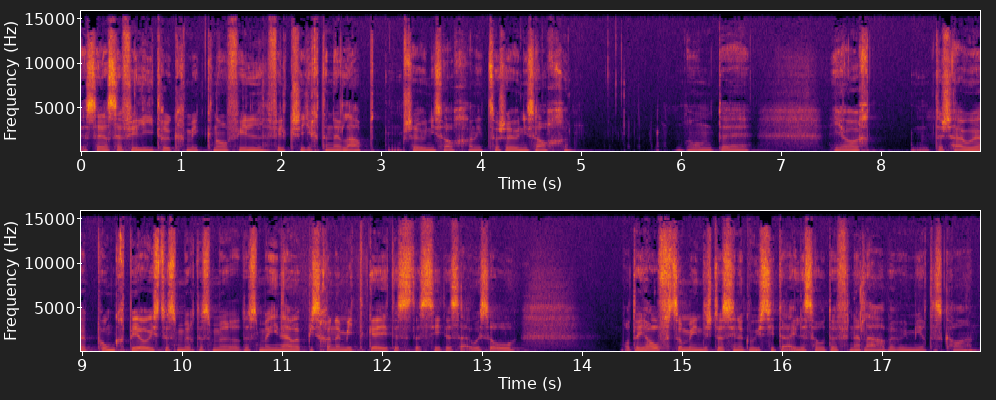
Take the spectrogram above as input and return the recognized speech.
Sehr, sehr viele Eindrücke mitgenommen, viele, viele Geschichten erlebt, schöne Sachen, nicht so schöne Sachen. Und äh, ja, ich, das ist auch ein Punkt bei uns, dass wir, dass wir, dass wir ihnen auch etwas mitgeben können, dass, dass sie das auch so, oder ich hoffe zumindest, dass sie eine gewisse Teile so dürfen erleben, wie wir das hatten.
